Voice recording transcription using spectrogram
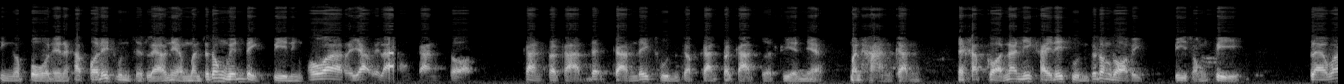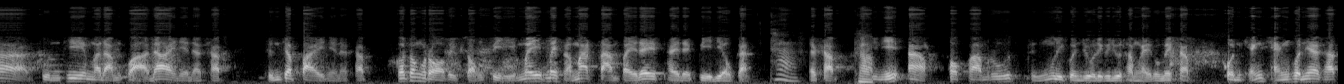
สิงคโปร์เนี่ยนะครับพอได้ทุนเสร็จแล้วเนี่ยมันจะต้องเว้นไปอีกปีหนึ่งเพราะว่าระยะเวลาของการสอบ การประกาศได้การได้ทุนกับการประกาศเปิดเรียนเนี่ยมันห่างกันนะครับ ก่อนหน้านี้ใครได้ทุนก็ต้องรอไปอีกปีสองปี แปลว่าทุนที่มาดามกว่าได้เนี่ยนะครับ ถึงจะไปเนี่ยนะครับ ก็ต้องรอไปอีกสองปีไม่ไม่สามารถตามไปได้ภายในปีเดียวกันค่ะนะครับครับทีนี้อ้าวพอความรู้ถึงลีกวนยูลีกวนยูทำไงรู้ไหมครับ คนแข็งแข็งๆคนเนี้ยครับ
